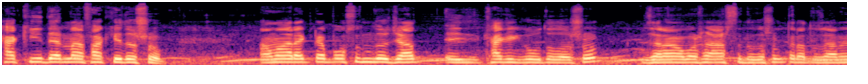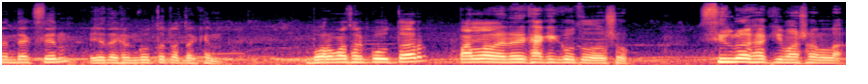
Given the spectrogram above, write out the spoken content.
খাকি দেন না, ফাঁকি দর্শক। আমার একটা পছন্দ জাত এই খাকি কৌতা দর্শক। যারা আমার বাসায় আসছেন দর্শক, তারা তো জানেন, দেখছেন, এই দেখেন কৌতাটা দেখেন। বড় মাথার কৌতার পাল্লা লাইনের খাকি কৌতা দর্শক। সিলভার খাকি মাসাল্লাহ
